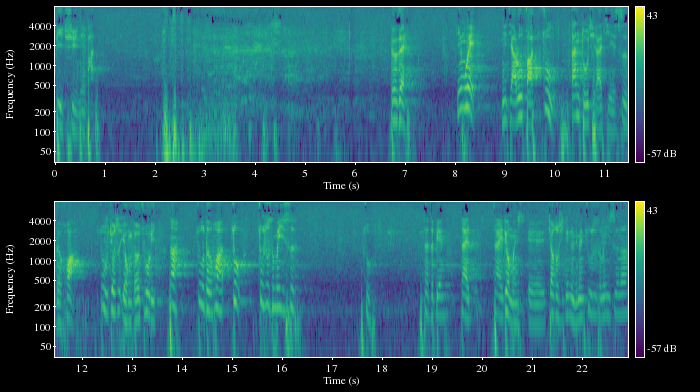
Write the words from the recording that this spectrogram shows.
必去涅槃。对不对？因为你假如把住单独起来解释的话，住就是永得出离。那住的话，住住是什么意思？住在这边，在。在六门呃教授习定论里面，住是什么意思呢？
